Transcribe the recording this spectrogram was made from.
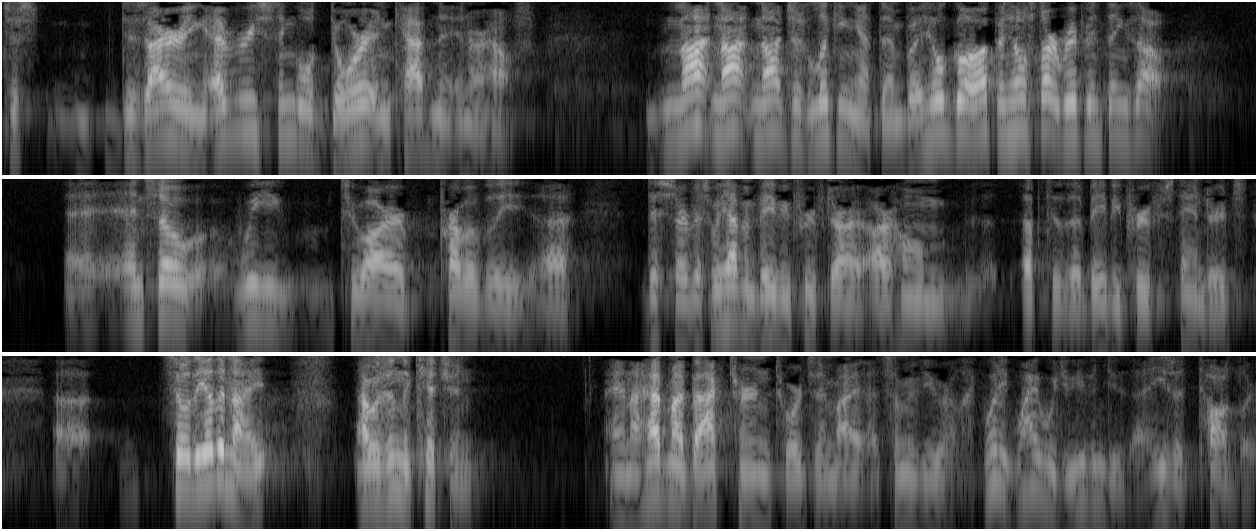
just desiring every single door and cabinet in our house. Not, not, not just looking at them, but he'll go up and he'll start ripping things out. And so we, to our probably uh, disservice, we haven't baby proofed our, our home up to the baby proof standards. Uh, so the other night, I was in the kitchen and I had my back turned towards him. I, some of you are like, what, why would you even do that? He's a toddler.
